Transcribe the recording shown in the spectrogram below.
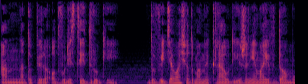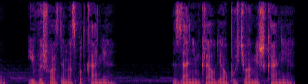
Anna dopiero o 22 dowiedziała się od mamy Klaudii, że nie ma jej w domu i wyszła z nią na spotkanie. Zanim Klaudia opuściła mieszkanie,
